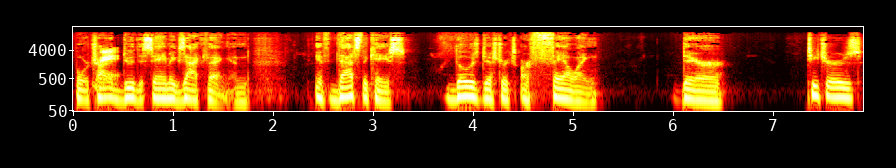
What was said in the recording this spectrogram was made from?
but we're trying right. to do the same exact thing. And if that's the case, those districts are failing their teachers,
